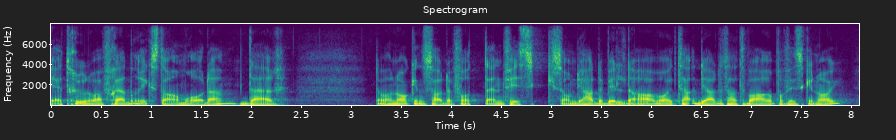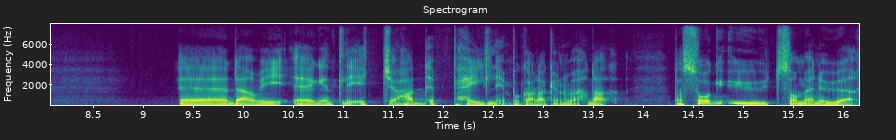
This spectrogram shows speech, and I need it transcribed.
jeg tror det var Fredrikstad-området. Der det var noen som hadde fått en fisk som de hadde bilde av, og de hadde tatt vare på fisken òg. Eh, der vi egentlig ikke hadde peiling på hva det kunne være. Det, det så ut som en uer,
